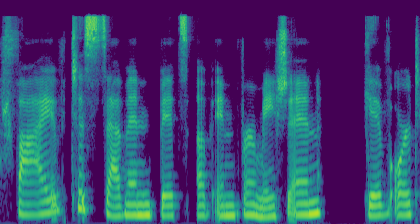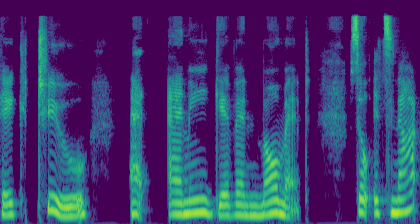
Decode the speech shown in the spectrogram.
five to seven bits of information, give or take two, at any given moment. So it's not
